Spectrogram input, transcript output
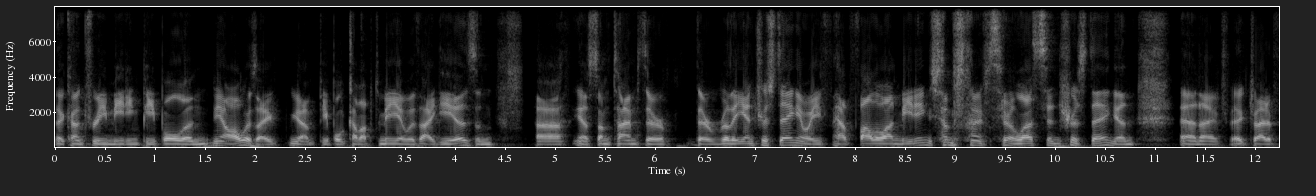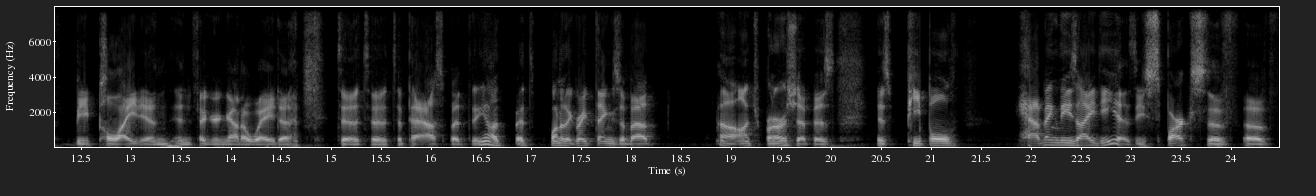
the country, meeting people, and you know, always I, you know, people come up to me with ideas, and uh, you know, sometimes they're they're really interesting, and we have follow-on meetings. Sometimes they're less interesting, and and I, try to be polite in, in figuring out a way to to to, to pass. But you know, it's one of the great things about uh, entrepreneurship is is people having these ideas, these sparks of, of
